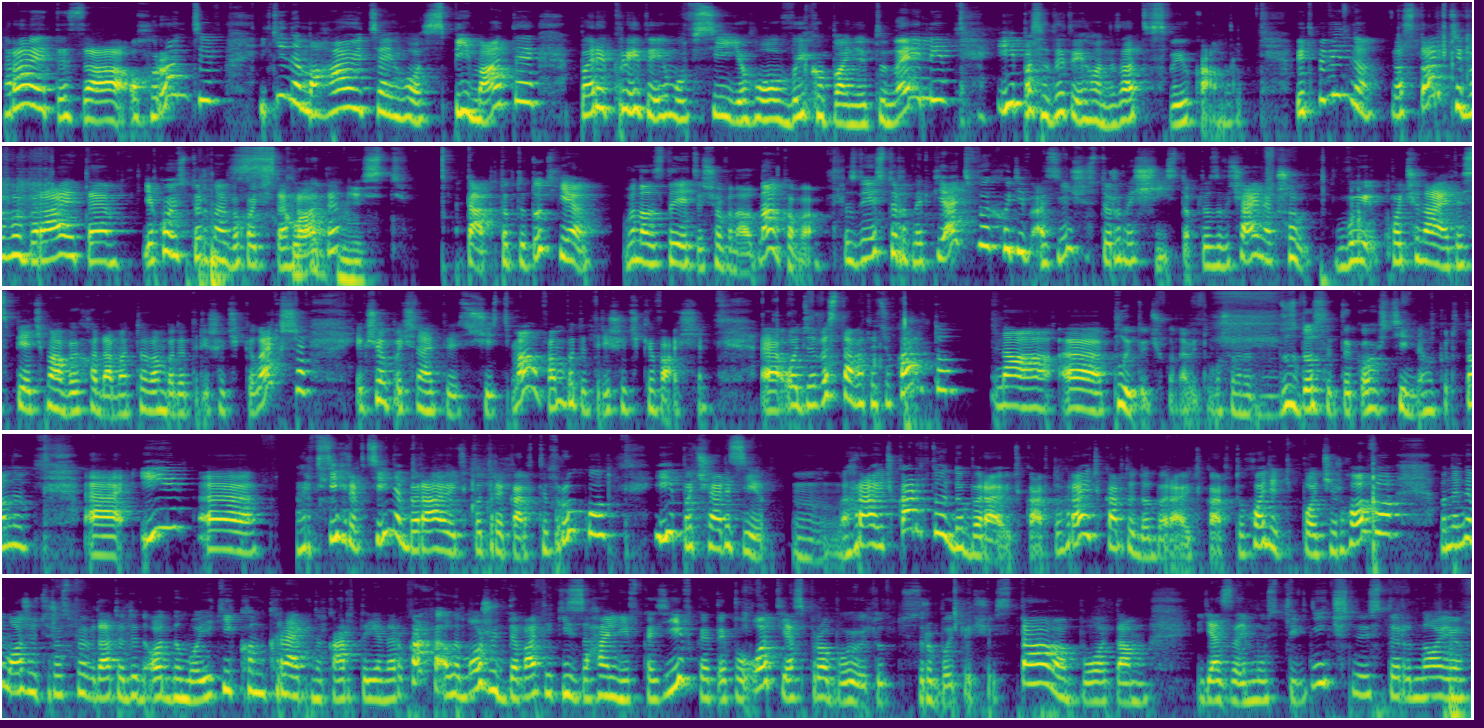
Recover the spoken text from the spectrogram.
граєте за охоронців, які намагаються його спіймати, перекрити йому всі його викопані тунелі і посадити його назад в свою камеру. Відповідно, на старті ви вибираєте, якою стороною ви хочете грати. Складність. Так, тобто тут є, вона здається, що вона однакова. З однієї сторони 5 виходів, а з іншої сторони 6. Тобто, звичайно, якщо ви починаєте з п'ятьма виходами, то вам буде трішечки легше. Якщо ви починаєте з шістьма, вам буде трішечки важче. Е, отже, ви ставите цю карту. На е, плиточку, навіть тому що вона з досить такого щільного картону. Е, і е, всі гравці набирають по три карти в руку і по черзі м, грають карту, добирають карту, грають карту, добирають карту. Ходять почергово, вони не можуть розповідати один одному, які конкретно карти є на руках, але можуть давати якісь загальні вказівки, типу, от я спробую тут зробити щось там, або там я займусь північною стороною,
